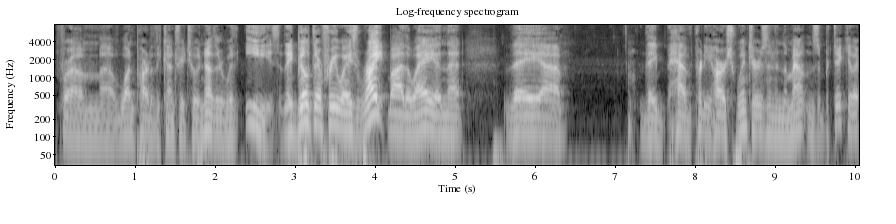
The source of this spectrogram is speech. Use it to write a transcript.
from uh, one part of the country to another with ease. They built their freeways right, by the way, in that they uh, they have pretty harsh winters, and in the mountains in particular,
